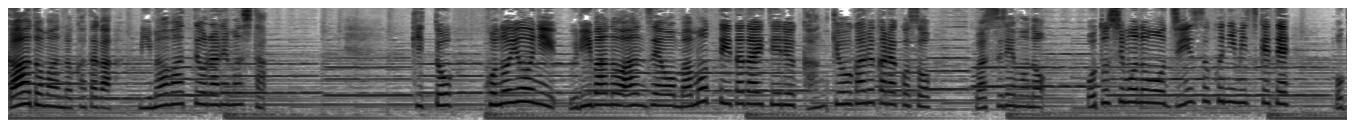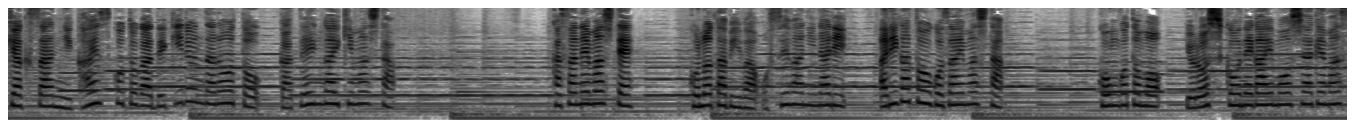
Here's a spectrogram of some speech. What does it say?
ガードマンの方が見回っておられました。きっとこのように売り場の安全を守っていただいている環境があるからこそ忘れ物落とし物を迅速に見つけてお客さんに返すことができるんだろうと合点がいきました。重ねましてこの度はお世話になりありがとうございました。今後ともよろしくお願い申し上げます。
